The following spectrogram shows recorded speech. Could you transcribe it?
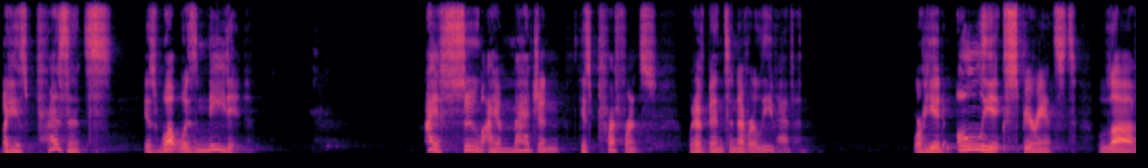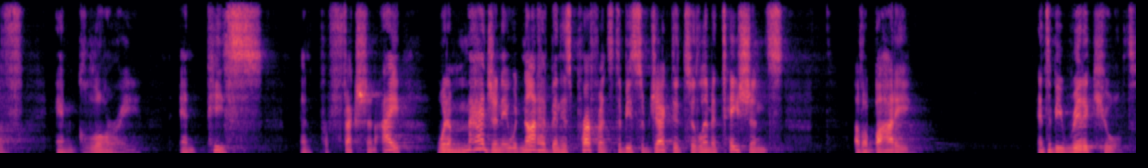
But his presence is what was needed. I assume, I imagine his preference would have been to never leave heaven, where he had only experienced love and glory and peace and perfection. I would imagine it would not have been his preference to be subjected to limitations of a body and to be ridiculed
